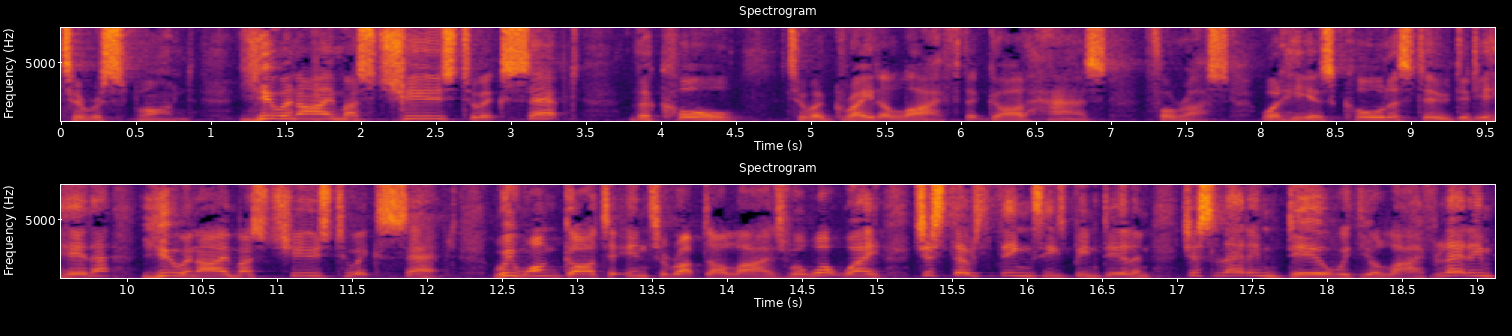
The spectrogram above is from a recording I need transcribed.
to respond. You and I must choose to accept the call to a greater life that God has for us, what He has called us to. Did you hear that? You and I must choose to accept. We want God to interrupt our lives. Well, what way? Just those things He's been dealing. Just let Him deal with your life. Let Him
